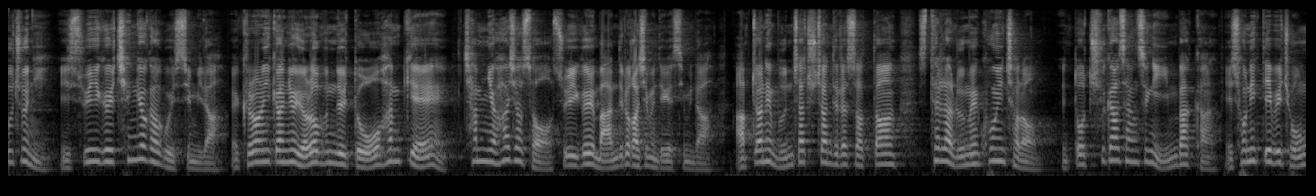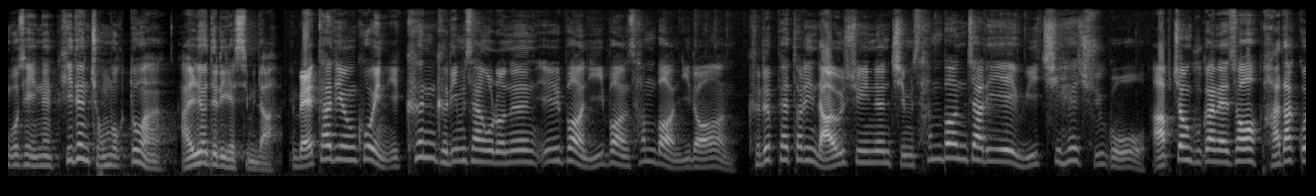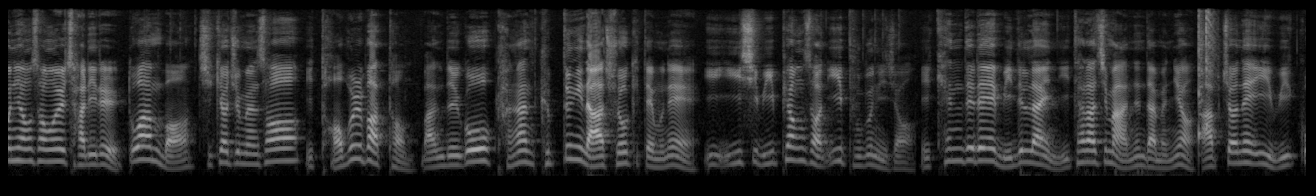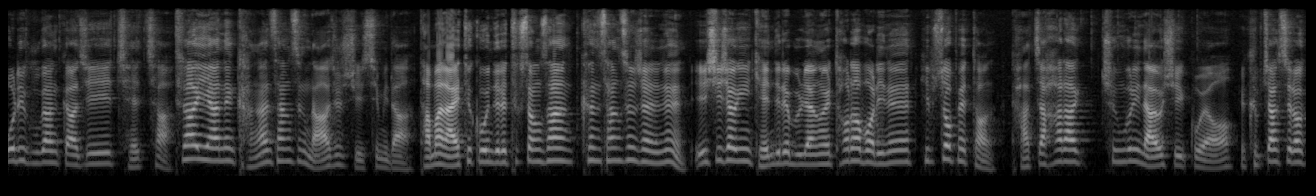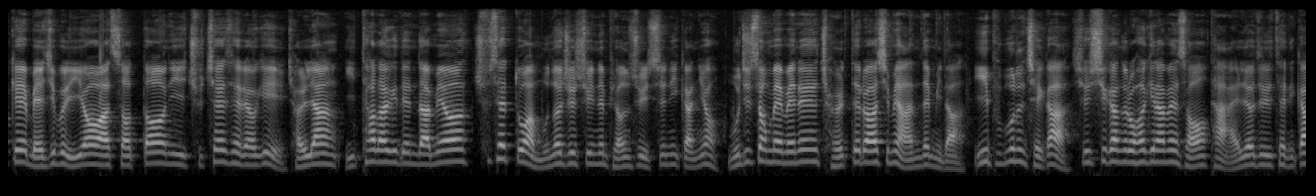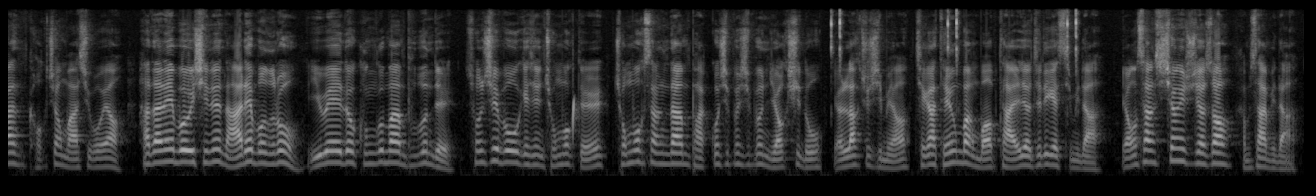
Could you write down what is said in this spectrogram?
꾸준히 이 수익을 챙겨가고 있습니다. 그러니까요, 여러분들도 함께 참여하셔서 수익을 만들어 가시면 되겠습니다. 앞전에 문자 추천드렸었던 스텔라 루멘 코인처럼 또 추가 상승이 임박한 손익 대비 좋은 곳에 있는 히든 종목 또한 알려드리겠습니다. 메타디움 코인 이 큰 그림상으로는 1번, 2번, 3번 이런 그룹 패턴이 나올 수 있는 지금 3번 자리에 위치해 주고 앞전 구간에서 바닥권 형성을 자리를 또 한번 지켜주면서 이 더블 바텀 만들고 강한 급등이 나와주었기 때문에 이 22평선 이 부분이죠. 이 캔들의 미들라인 이탈하지만 않는다면요. 앞전에 이 윗꼬리 구간까지 재차 트라이하는 강한 상승 나와줄 수 있습니다. 다만 알트코인들의 특성상 큰 상승 전에는 일시적인 겐들의 물량을 털어버리는 힙소 패턴 가짜 하락 충분히 나올 수 있고요. 급작스럽게 매집을 이어왔었던 이 주체 세력이 전량 이탈하게 된다면 추세 또한 무너질 수 있는 변수 있으니까요. 무지성 매매는 절대로 하시면 안 됩니다. 이 부분은 제가 실시간으로 확인하면서 다 알려드릴 테니까 걱정 마시고요. 하단에 보이시는 아래 번호로 이외에도 궁금한 부분들, 손실 보고 계신 종목들, 종목 상담 받고 싶으신 분 역시도 연락 주시면 제가 대응 방법 다 알려드리겠습니다. 영상 시청해주셔서 감사합니다.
